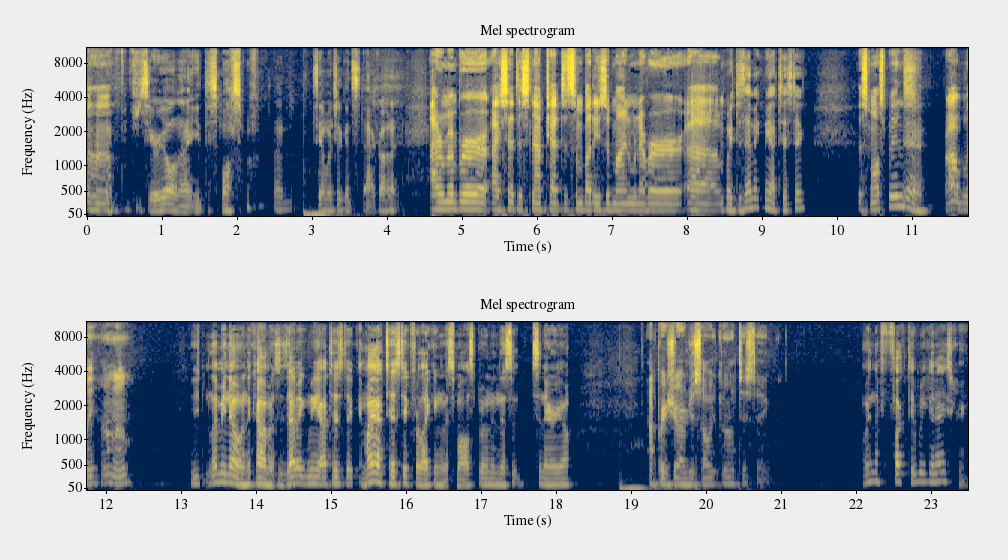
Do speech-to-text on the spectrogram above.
uh of cereal, and I eat the small spoon. See how much I can stack on it. I remember I sent a Snapchat to some buddies of mine whenever uh, Wait, does that make me autistic? the small spoons. Yeah. Probably. I don't know. You, let me know in the comments. Does that make me autistic? Am I autistic for liking the small spoon in this scenario? I'm pretty sure I've just always been autistic. When the fuck did we get ice cream?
